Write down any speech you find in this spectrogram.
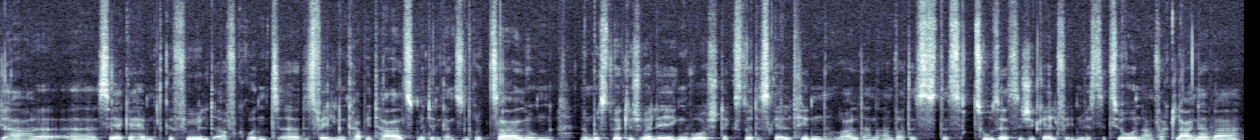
Jahre äh, sehr gehemmt gefühlt aufgrund äh, des fehlenden Kapitals mit den ganzen Rückzahlungen. Du musst wirklich überlegen, wo steckst du das Geld hin, weil dann einfach das, das zusätzliche Geld für Investitionen einfach kleiner war.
